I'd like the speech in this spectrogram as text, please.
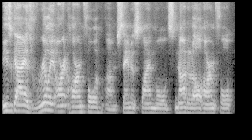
These guys really aren't harmful, um, same as slime molds, not at all harmful.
